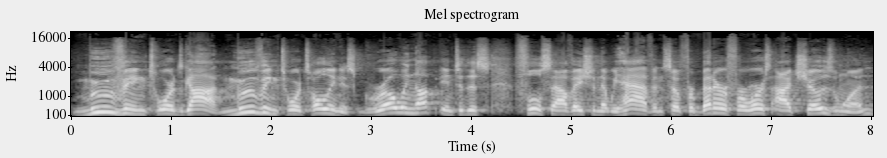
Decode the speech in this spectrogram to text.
moving towards God, moving towards holiness, growing up into this full salvation that we have. And so, for better or for worse, I chose one,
